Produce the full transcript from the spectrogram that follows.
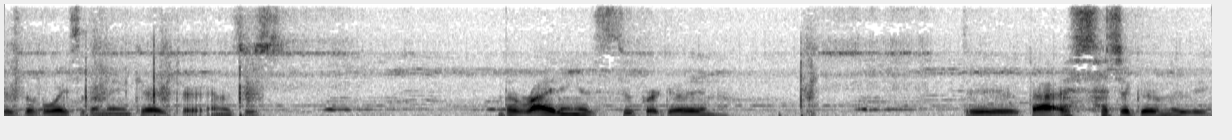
is the voice of the main character, and it's just the writing is super good. Dude, that is such a good movie.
